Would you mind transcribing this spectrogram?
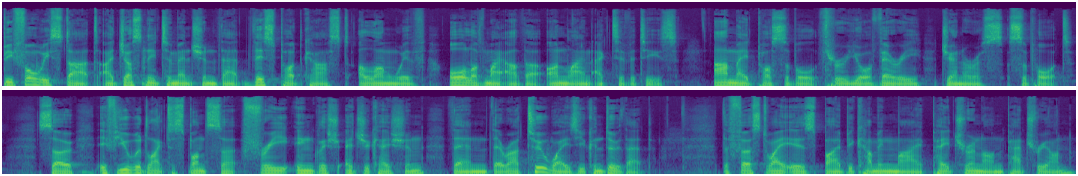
Before we start, I just need to mention that this podcast, along with all of my other online activities, are made possible through your very generous support. So, if you would like to sponsor free English education, then there are two ways you can do that. The first way is by becoming my patron on Patreon,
